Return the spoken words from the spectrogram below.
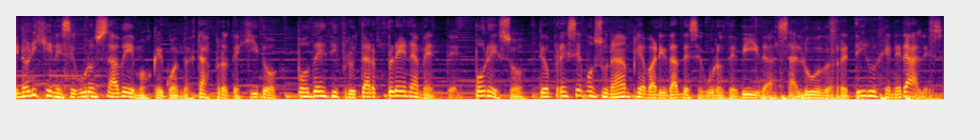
En Orígenes Seguros sabemos que cuando estás protegido podés disfrutar plenamente. Por eso te ofrecemos una amplia variedad de seguros de vida, salud, retiro y generales,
